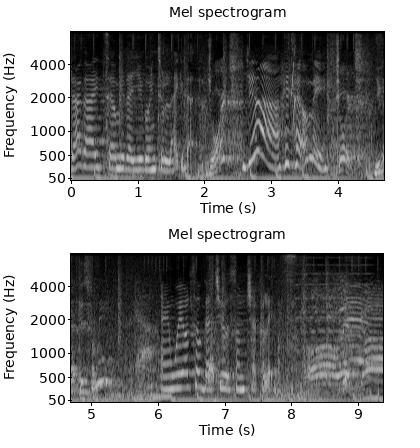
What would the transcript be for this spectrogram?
that guy tell me that you're going to like that. George? Yeah, he helped me. George, you got this for me? Yeah. And we also got you some chocolates. Oh, let's go.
